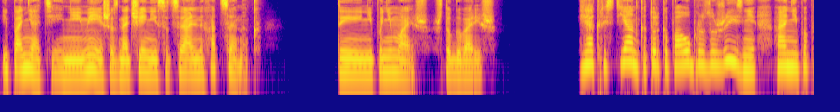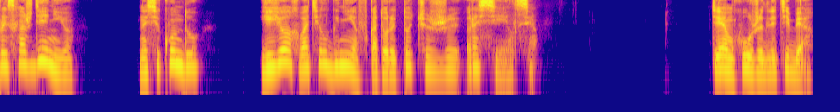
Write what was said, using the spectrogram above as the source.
и понятия не имеешь о значении социальных оценок? Ты не понимаешь, что говоришь. Я крестьянка только по образу жизни, а не по происхождению. На секунду ее охватил гнев, который тотчас же рассеялся. Тем хуже для тебя.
